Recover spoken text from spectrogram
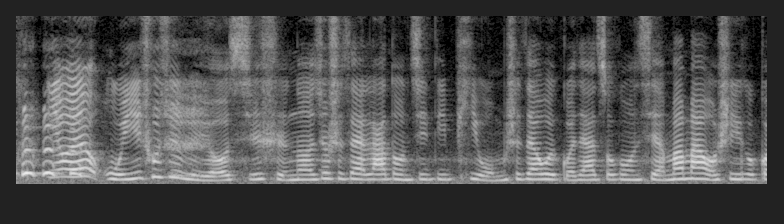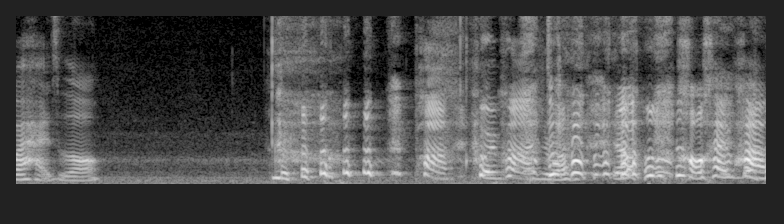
因为五一出去旅游，其实呢就是在拉动 GDP，我们是在为国家做贡献。妈妈，我是一个乖孩子哦。怕会怕是吧？然后好害怕。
